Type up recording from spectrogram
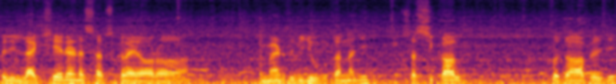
please like share and subscribe ਔਰ ਕਮੈਂਟ ਵੀ ਜ਼ਰੂਰ ਕਰਨਾ ਜੀ। ਸਤਿ ਸ਼੍ਰੀ ਅਕਾਲ। ਖੁਦਾ ਹਾਫਿਜ਼ ਜੀ।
